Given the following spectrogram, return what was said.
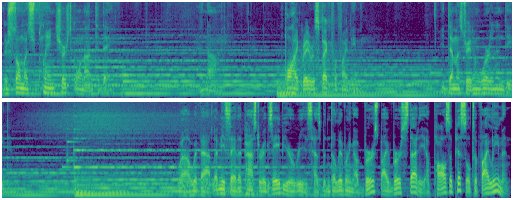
There's so much playing church going on today. Paul had great respect for Philemon. He demonstrated in word and in deed. Well, with that, let me say that Pastor Xavier Reese has been delivering a verse by verse study of Paul's epistle to Philemon,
